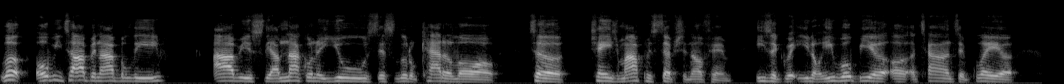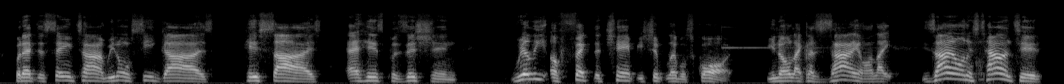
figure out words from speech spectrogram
look, Obi Toppin, I believe. Obviously, I'm not going to use this little catalog to change my perception of him. He's a great, you know, he will be a, a, a talented player, but at the same time, we don't see guys his size at his position really affect the championship level squad. You know, like a Zion. Like Zion is talented,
